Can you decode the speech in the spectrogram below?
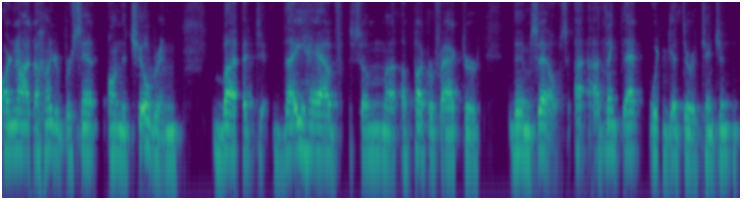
are not 100% on the children, but they have some uh, a pucker factor themselves. I, I, think that would get their attention,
